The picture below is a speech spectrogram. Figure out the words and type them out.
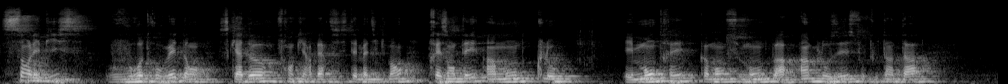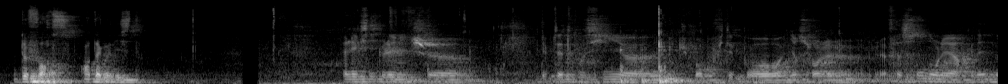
Sans l'épice, vous vous retrouvez dans ce qu'adore Frank Herbert systématiquement, présenter un monde clos et montrer comment ce monde va imploser sous tout un tas de forces antagonistes. Alex Nikolavitch, euh, et peut-être aussi, euh, tu peux en profiter pour revenir sur la, façon dont les Harkonnen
